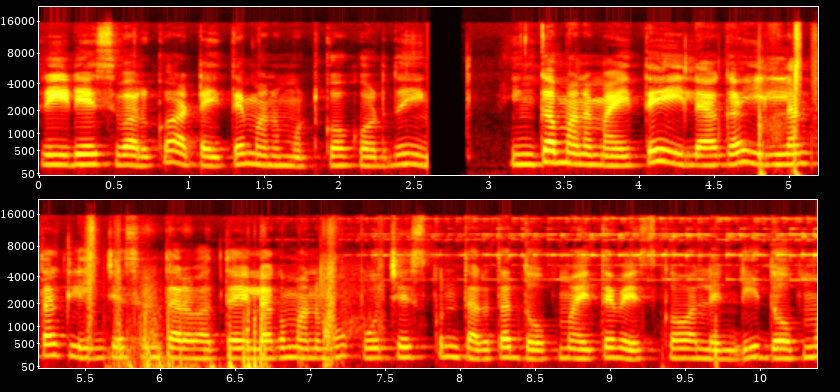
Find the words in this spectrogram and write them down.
త్రీ డేస్ వరకు అటైతే మనం ముట్టుకోకూడదు. ఇంకా మనమైతే ఇలాగ ఇల్లంతా క్లీన్ చేసిన తర్వాత ఇలాగ మనము పూజ చేసుకున్న తర్వాత ధూపం అయితే వేసుకోవాలండి. ధూపం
